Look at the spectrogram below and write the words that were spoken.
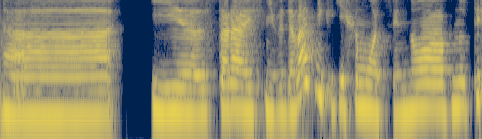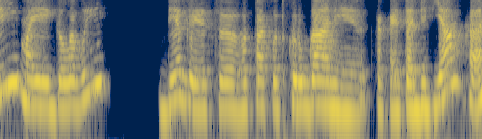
э, и стараюсь не выдавать никаких эмоций, но внутри моей головы бегает э, вот так вот кругами какая-то обезьянка,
